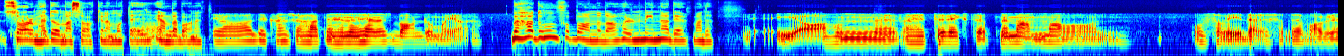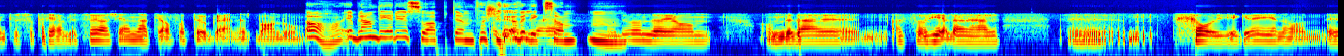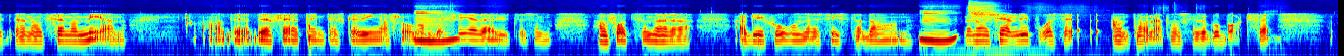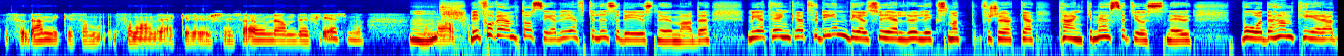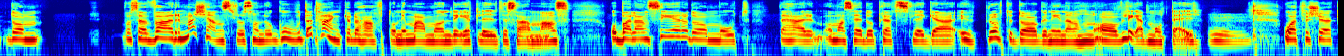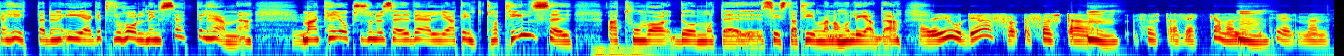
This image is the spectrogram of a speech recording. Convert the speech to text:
sa de här dumma sakerna mot dig, ja, enda barnet? Ja, det kanske har med henne, hennes barndom att göra. Vad hade hon för barn då? Har du någon minne av det, Madde? Ja, hon eh, vad heter, växte upp med mamma och, och så vidare. Så det var väl inte så trevligt. Så jag känner att jag har fått tugga hennes barndom. Ja, ibland är det ju så att den förs över liksom. Mm. Och då undrar jag om, om det där, eh, alltså hela det här eh, sorgegrejen och det är något fenomen Ja, det därför jag tänkte jag ska ringa och fråga mm. om det är mm. fler där ute som har fått sådana här äh, aggressioner sista dagen. Mm. Men hon kände ju på sig antagligen att hon skulle gå bort. För så där mycket som, som man vräker ur sig. Så jag undrar om det är fler som, Mm. Vi får vänta och se. Vi efterlyser det just nu, Madde. Men jag tänker att för din del så gäller det liksom att försöka tankemässigt just nu både hantera de vad säger, varma känslor som du, goda tankar du haft om din mamma under ert liv tillsammans och balansera dem mot det här, om man säger då plötsliga utbrottet dagen innan hon avled mot dig. Mm. Och att försöka hitta den eget förhållningssätt till henne. Man kan ju också som du säger välja att inte ta till sig att hon var dum mot dig sista timmarna hon levde. Ja, det gjorde jag för, första, Mm. första veckan och lite till. Men,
